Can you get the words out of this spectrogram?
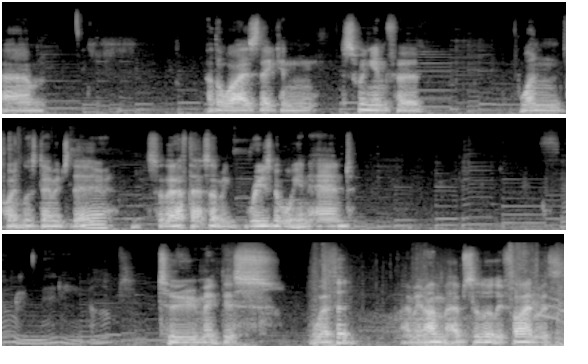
Um, otherwise they can swing in for one pointless damage there, so they'd have to have something reasonable in hand So many to make this worth it. I mean, I'm absolutely fine with.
